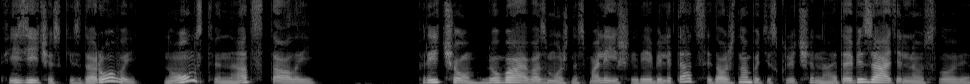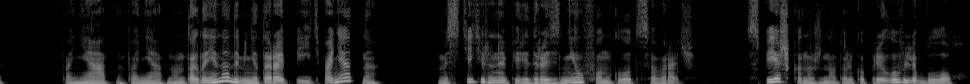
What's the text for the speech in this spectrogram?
Физически здоровой, но умственно отсталой. Причем любая возможность малейшей реабилитации должна быть исключена. Это обязательное условие. Понятно, понятно. Ну тогда не надо меня торопить, понятно? Мстительно передразнил фон Клотца врач. Спешка нужна только при ловле блох.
